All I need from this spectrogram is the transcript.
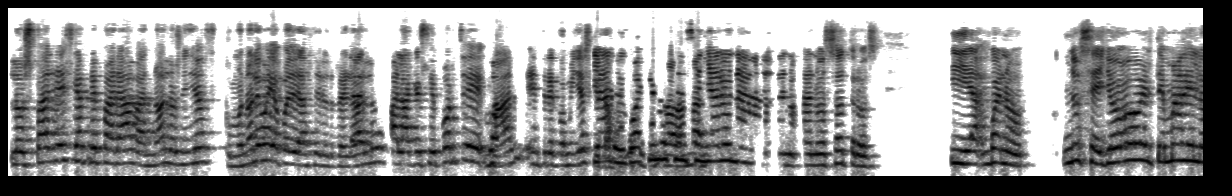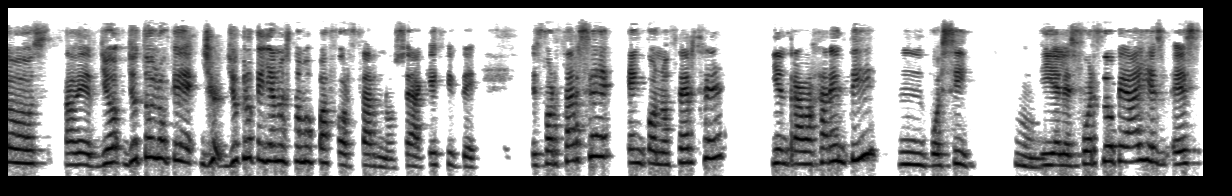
los padres ya preparaban, ¿no? A los niños, como no le voy a poder hacer el regalo, a la que se porte mal, entre comillas. claro, igual que nos enseñaron a, a, nosotros. Y ah, bueno, no sé, yo el tema de los, a ver, yo, yo todo lo que, yo, yo creo que ya no estamos para forzarnos, o sea, qué decirte, esforzarse en conocerse y en trabajar en ti, mm, pues sí. Mm. Y el esfuerzo que hay es, es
